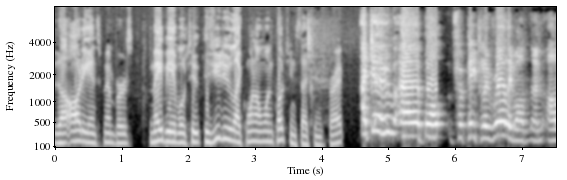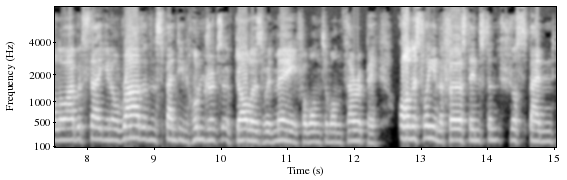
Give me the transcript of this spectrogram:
the audience members may be able to because you do like one-on-one coaching sessions, correct? I do, uh, but for people who really want them, although I would say, you know, rather than spending hundreds of dollars with me for one-to-one therapy, honestly, in the first instance, just spend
